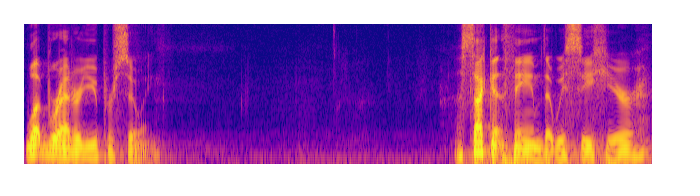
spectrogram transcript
What bread are you pursuing? A second theme that we see here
